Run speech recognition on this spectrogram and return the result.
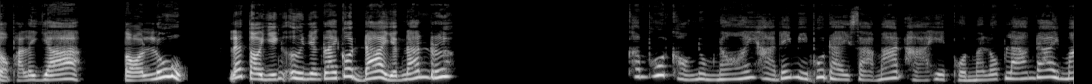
ต่อภรรยา ต่อลูก และต่อหญิงอื่นอย่างไรก็ได้อย่างนั้นหรือคำพูดของหนุ่มน้อยหาได้มีผู้ใดสามารถหาเหตุผลมาลบล้างได้ไหม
